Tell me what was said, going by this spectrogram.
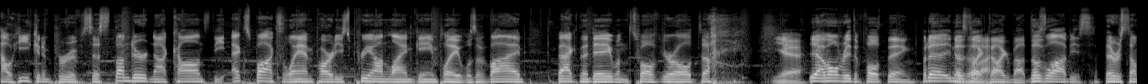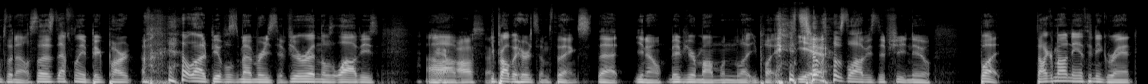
how he can improve. It says Thunder, not Collins. The Xbox LAN parties pre online gameplay was a vibe back in the day when the 12 year old. Yeah. Yeah, I won't read the full thing, but uh, you know There's what I'm talking about. Those lobbies, there was something else. That was definitely a big part of a lot of people's memories. If you're in those lobbies, um, Yeah, awesome. you probably heard some things that, you know, maybe your mom wouldn't let you play in some Yeah. of those lobbies if she knew. But talking about Anthony Grant,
